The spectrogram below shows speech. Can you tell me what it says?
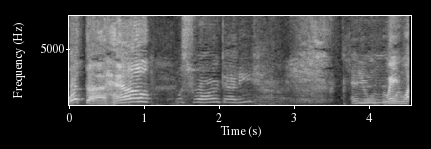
What the hell? What's wrong, Daddy? Wait, what?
